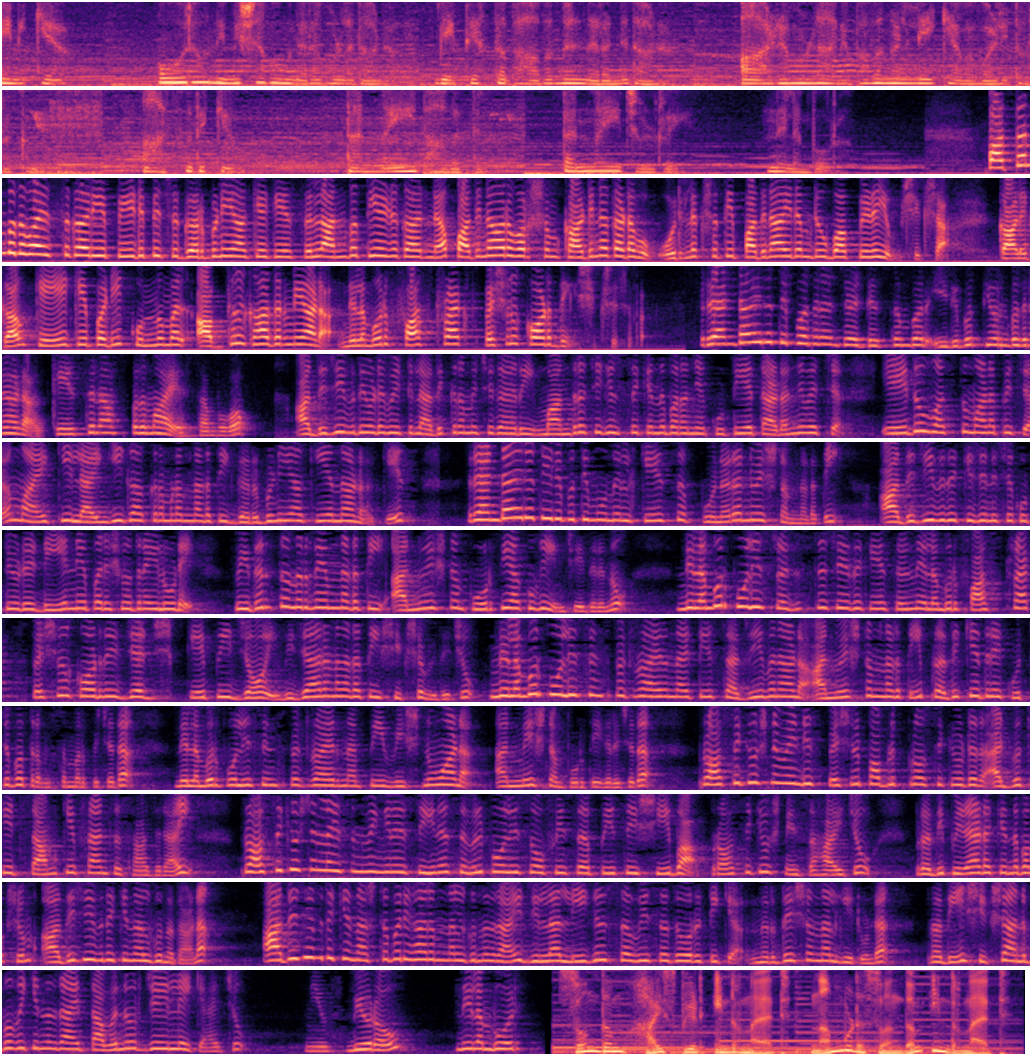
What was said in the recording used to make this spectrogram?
എനിക്ക് ഓരോ നിമിഷവും നിറവുള്ളതാണ്. വ്യത്യസ്ത ഭാവങ്ങൾ നിറഞ്ഞതാണ്. ആഴമുള്ള അനുഭവങ്ങളിലേക്ക് അവ വഴി തുറക്കുന്നു. ആസ്വദിക്കൂ. തന്മയി ഭാവത്തിൽ. തന്മയി ജ്വല്ലറി. നിലമ്പൂർ. പത്തൊൻപത് വയസ്സുകാരിയെ പീഡിപ്പിച്ച് ഗർഭിണിയാക്കിയ കേസിൽ അൻപത്തിയേഴുകാരന് പതിനാറ് വർഷം കഠിന തടവും ഒരു ലക്ഷത്തി പതിനായിരം രൂപ പിഴയും ശിക്ഷ. കാളികാവ് കെ എ കെ പടി കുന്നുമൽ അബ്ദുൽ ഖാദറിനെയാണ് നിലമ്പൂർ ഫസ്റ്റ് ട്രാക്ക് സ്പെഷ്യൽ കോടതി ശിക്ഷിച്ചത്. രണ്ടായിരത്തി പതിനഞ്ച് ഡിസംബർ ഇരുപത്തിയൊൻപതിനാണ് കേസിനാസ്പദമായ സംഭവം. അതിജീവിതയുടെ വീട്ടിൽ അതിക്രമിച്ചു കയറി മന്ത്രചികിത്സയ്ക്കെന്ന് പറഞ്ഞ് കുട്ടിയെ തടഞ്ഞുവെച്ച് ഏതോ വസ്തു മണപ്പിച്ച് മയക്കി ലൈംഗികാക്രമണം നടത്തി ഗർഭിണിയാക്കിയെന്നാണ് കേസ്. രണ്ടായിരത്തി ഇരുപത്തിമൂന്നിൽ കേസ് പുനരന്വേഷണം നടത്തി. അതിജീവിതയ്ക്ക് ജനിച്ച കുട്ടിയുടെ ഡി പരിശോധനയിലൂടെ പിതൃത്വ നിർണയം നടത്തി അന്വേഷണം പൂർത്തിയാക്കുകയും ചെയ്തിരുന്നു. നിലമ്പൂർ പോലീസ് രജിസ്റ്റർ ചെയ്ത കേസിൽ നിലമ്പൂർ ഫാസ്റ്റ് ട്രാക്ക് സ്പെഷ്യൽ കോടതി ജഡ്ജ് കെ പി ജോയ് വിചാരണ നടത്തി ശിക്ഷ വിധിച്ചു. നിലമ്പൂർ പോലീസ് ഇൻസ്പെക്ടറായിരുന്ന ടി സജീവനാണ് അന്വേഷണം നടത്തി പ്രതിക്കെതിരെ കുറ്റപത്രം സമർപ്പിച്ചത്. നിലമ്പൂർ പോലീസ് ഇൻസ്പെക്ടറായിരുന്ന പി വിഷ്ണുവാണ് അന്വേഷണം പൂർത്തീകരിച്ചത്. പ്രോസിക്യൂഷനു വേണ്ടി special public prosecutor advocate Sam K Francis ഹാജരായി. Prosecution liaison വിംഗിലെ senior civil police officer P C Sheeba പ്രോസിക്യൂഷനെ സഹായിച്ചു. പ്രതി പിഴ അടയ്ക്കുന്ന പക്ഷം അതിജീവിതയ്ക്ക് നൽകുന്നതാണ്. അതിജീവിതയ്ക്ക് നഷ്ടപരിഹാരം നൽകുന്നതിനായി ജില്ലാ ലീഗൽ സർവീസ് അതോറിറ്റിക്ക് നിർദ്ദേശം നൽകിയിട്ടുണ്ട്. പ്രതിയെ ശിക്ഷ അനുഭവിക്കുന്നതിനായി തവനൂർ ജയിലിലേക്ക് അയച്ചു. News bureau Nilambur. സ്വന്തം ഹൈസ്പീഡ് ഇന്റർനെറ്റ് നമ്മുടെ സ്വന്തം ഇന്റർനെറ്റ്.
